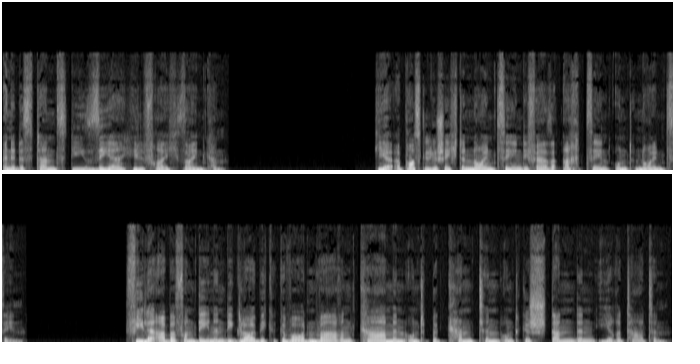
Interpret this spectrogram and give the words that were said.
eine Distanz, die sehr hilfreich sein kann. Hier Apostelgeschichte 19, die Verse 18 und 19. Viele aber von denen, die gläubig geworden waren, kamen und bekannten und gestanden ihre Taten.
